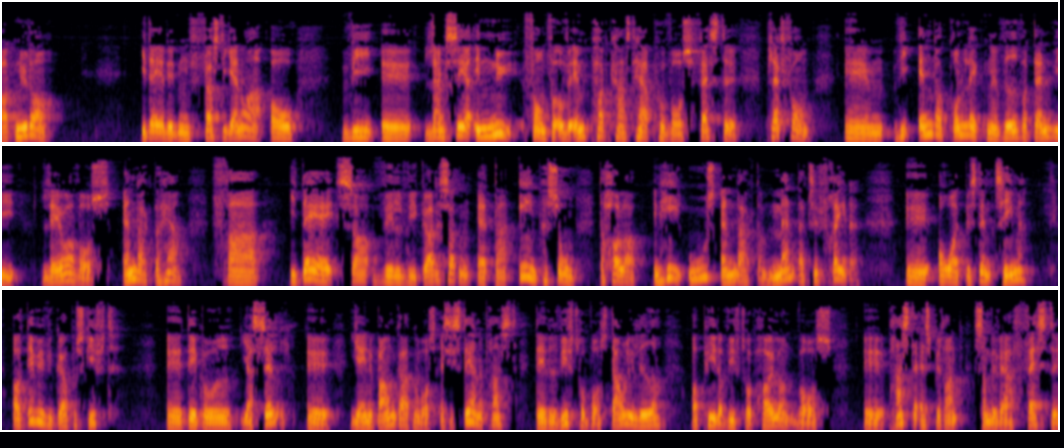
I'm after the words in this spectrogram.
Godt nytår. I dag er det den 1. januar, og vi øh, lancerer en ny form for OVM podcast her på vores faste platform. Øh, vi ændrer grundlæggende ved, hvordan vi laver vores andagter her. Fra i dag af, så vil vi gøre det sådan, at der er en person, der holder en hel uges andagter mandag til fredag øh, over et bestemt tema. Og det vil vi gøre på skift. Øh, det er både jeg selv, øh, Jane Baumgartner, vores assisterende præst, David Viftrup, vores daglige leder, og Peter Viftrup Højlund, vores øh, præsteaspirant, som vil være faste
